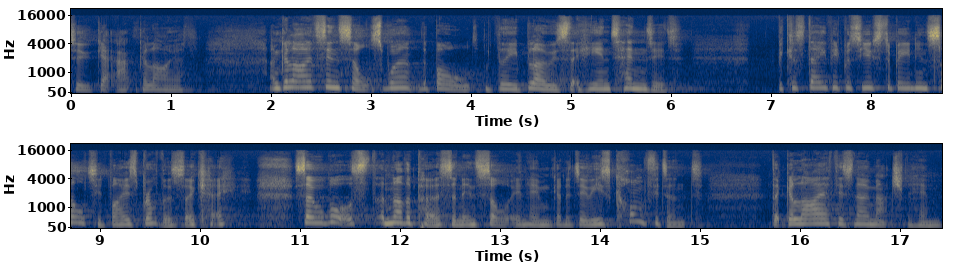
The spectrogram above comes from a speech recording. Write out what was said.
to get at Goliath. And Goliath's insults weren't the bold, the blows that he intended, because David was used to being insulted by his brothers, okay? So, what's another person insulting him going to do? He's confident that Goliath is no match for him.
